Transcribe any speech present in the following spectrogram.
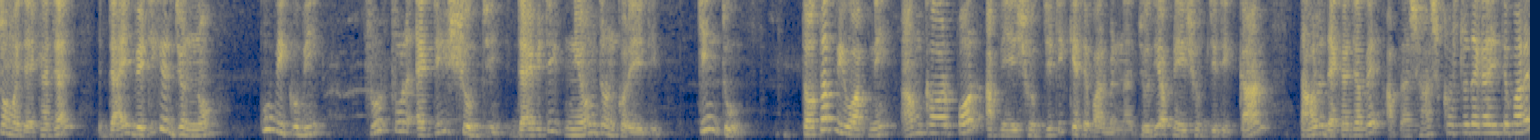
সময় দেখা যায় ডায়াবেটিকের জন্য খুবই খুবই ফ্রুটফুল একটি সবজি ডায়াবেটিক নিয়ন্ত্রণ করে এটি। কিন্তু তথাপিও আপনি আম খাওয়ার পর আপনি এই সবজিটি খেতে পারবেন না। যদি আপনি এই সবজিটি খান, তাহলে দেখা যাবে আপনার শ্বাসকষ্ট দেখা দিতে পারে,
